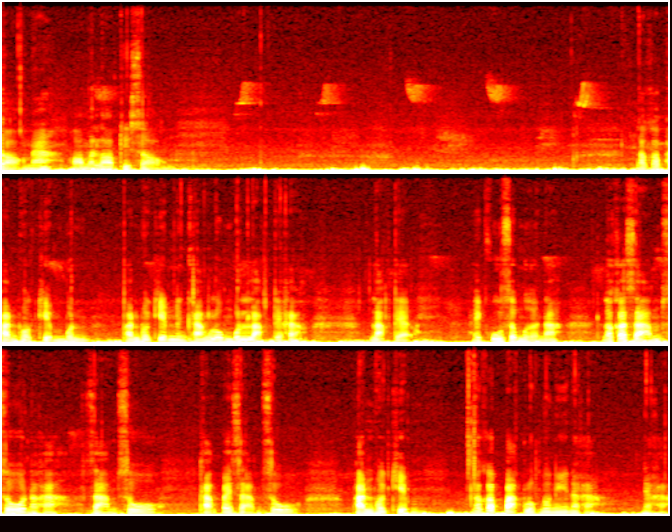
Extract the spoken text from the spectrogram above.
สองนะ พอมารอบที่สองแล้วก็พันหัวเข็มบน พันหัวเข็มหนึ่งครั้งลงบนหลักเลยค่ะ หลักเนี่ยให้คู่เสมอนะ แล้วก็สามโซ่นะคะสามโซ่ ถักไปสามโซ่ พันหัวเข็ม แล้วก็ปักลงตรงนี้นะคะ เนี่ยค่ะ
